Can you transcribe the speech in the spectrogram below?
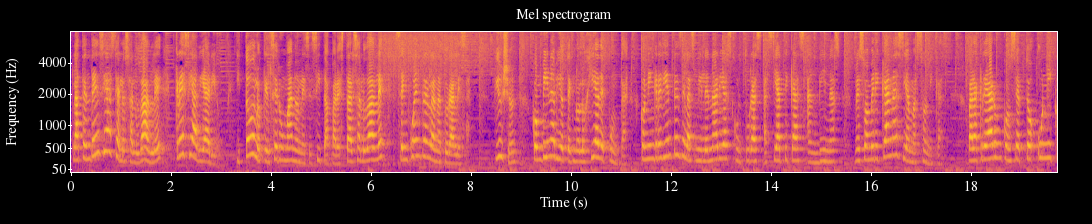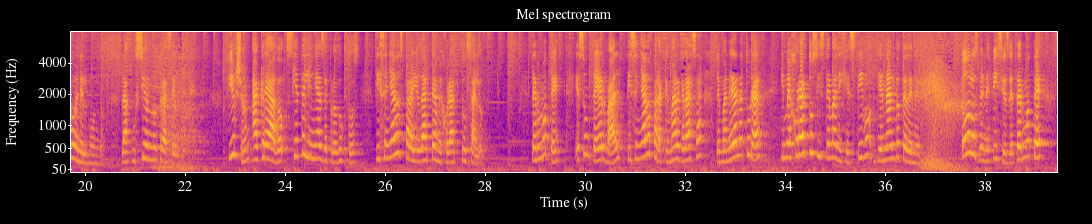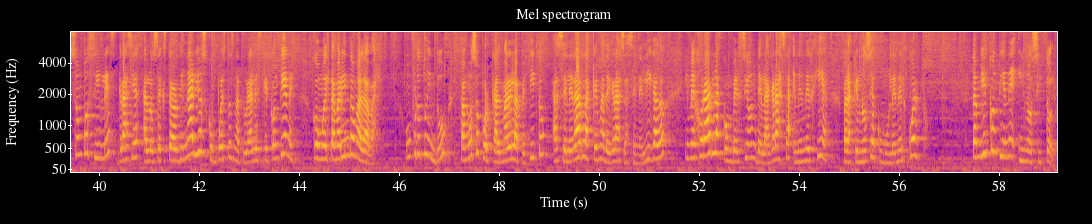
La tendencia hacia lo saludable crece a diario y todo lo que el ser humano necesita para estar saludable se encuentra en la naturaleza. Fusion combina biotecnología de punta con ingredientes de las milenarias culturas asiáticas, andinas, mesoamericanas y amazónicas para crear un concepto único en el mundo, la fusión nutracéutica. Fusion ha creado siete líneas de productos diseñados para ayudarte a mejorar tu salud. Termote es un té herbal diseñado para quemar grasa de manera natural y mejorar tu sistema digestivo llenándote de energía. Todos los beneficios de Termoté son posibles gracias a los extraordinarios compuestos naturales que contiene, como el tamarindo malabar, un fruto hindú famoso por calmar el apetito, acelerar la quema de grasas en el hígado y mejorar la conversión de la grasa en energía para que no se acumule en el cuerpo. También contiene inositol,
